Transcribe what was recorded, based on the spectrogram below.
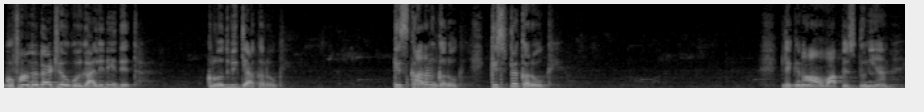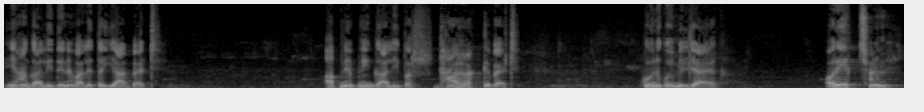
गुफा में बैठे हो कोई गाली नहीं देता। क्रोध भी क्या करोगे? किस कारण करोगे? किस पे करोगे? लेकिन आओ वापस दुनिया में, यहाँ गाली देने वाले तैयार बैठे। अपनी अपनी गाली पर धार रख के बैठे। कोई ना कोई मिल जाएगा। और एक क्षण में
